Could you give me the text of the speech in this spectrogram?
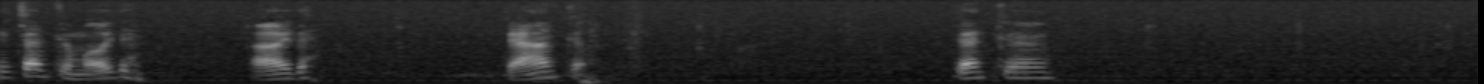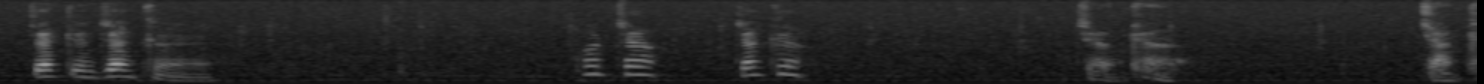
はいちゃんくんもおいで。おいで。じゃんくんじゃんくんじゃんくんじゃんくんぽんちゃんじゃんくんじゃんくんじゃんくん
